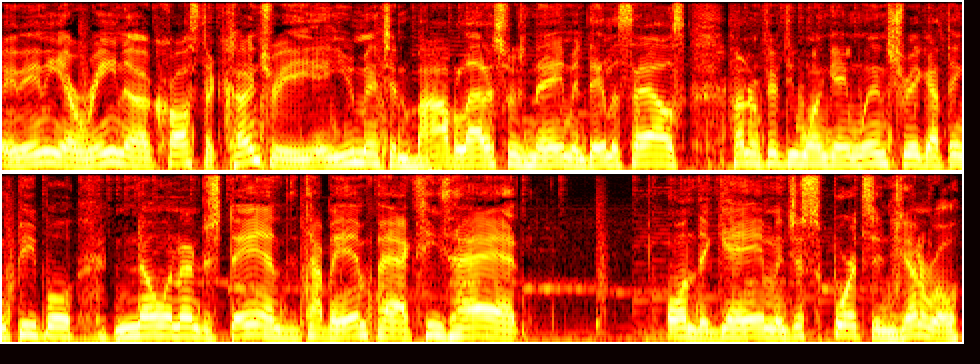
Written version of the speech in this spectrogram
in any arena across the country, and you mentioned Bob Ladouceur's name and De La Salle's 151 game win streak, I think people know and understand the type of impact he's had on the game and just sports in general.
